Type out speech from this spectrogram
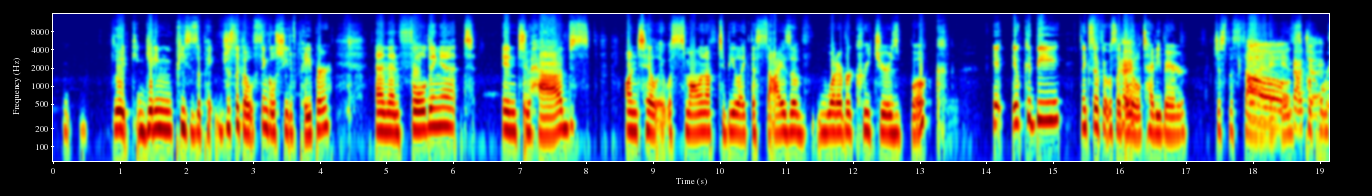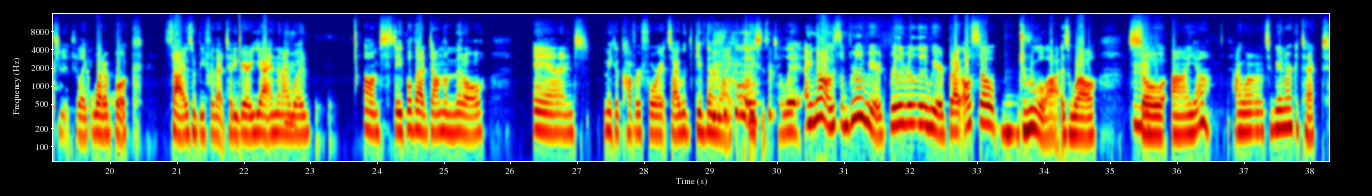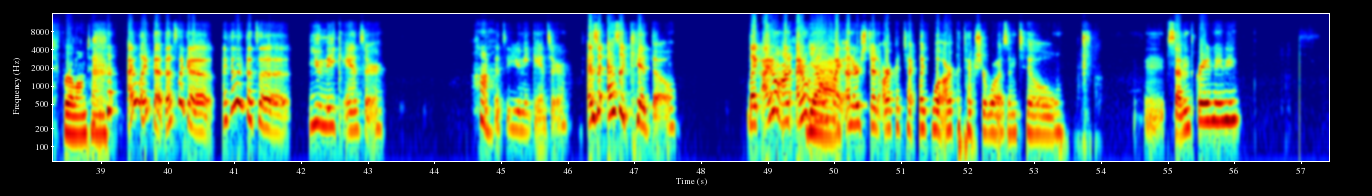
like getting pieces of paper just like a single sheet of paper and then folding it into halves until it was small enough to be like the size of whatever creature's book it it could be like so if it was like Okay. a little teddy bear just the size Oh, gotcha. proportionate to like what a book size would be for that teddy bear yeah and then i Mhm. would um staple that down the middle and make a cover for it so i would give them like places to live i know it was really weird really really weird but i also drew a lot as well so uh yeah i wanted to be an architect for a long time I like that. That's like a. I feel like that's a unique answer. huh That's a unique answer. As a, as a kid, though, like I don't I don't know if I understood architect like what architecture was until mm, seventh grade, maybe.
